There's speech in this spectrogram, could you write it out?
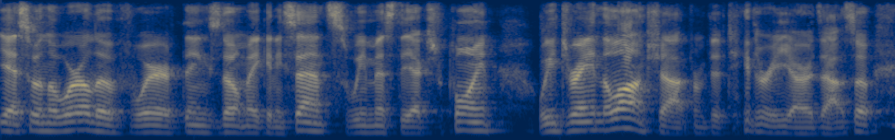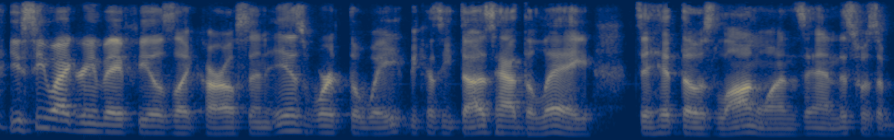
Yeah, so in the world of where things don't make any sense, we miss the extra point. We drain the long shot from 53 yards out. So you see why Green Bay feels like Carlson is worth the wait because he does have the leg to hit those long ones. And this was a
